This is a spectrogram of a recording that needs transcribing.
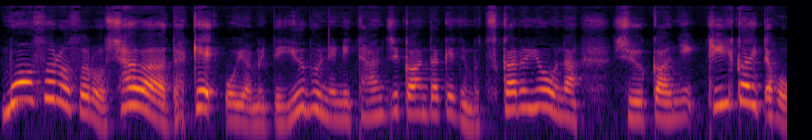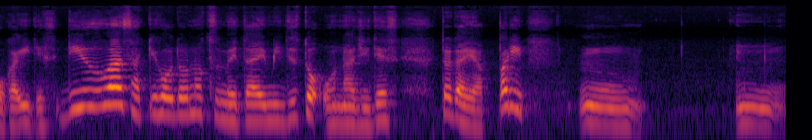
もうそろそろシャワーだけをやめて湯船に短時間だけでも浸かるような習慣に切り替えた方がいいです。理由は先ほどの冷たい水と同じです。ただやっぱり、うん、うん、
